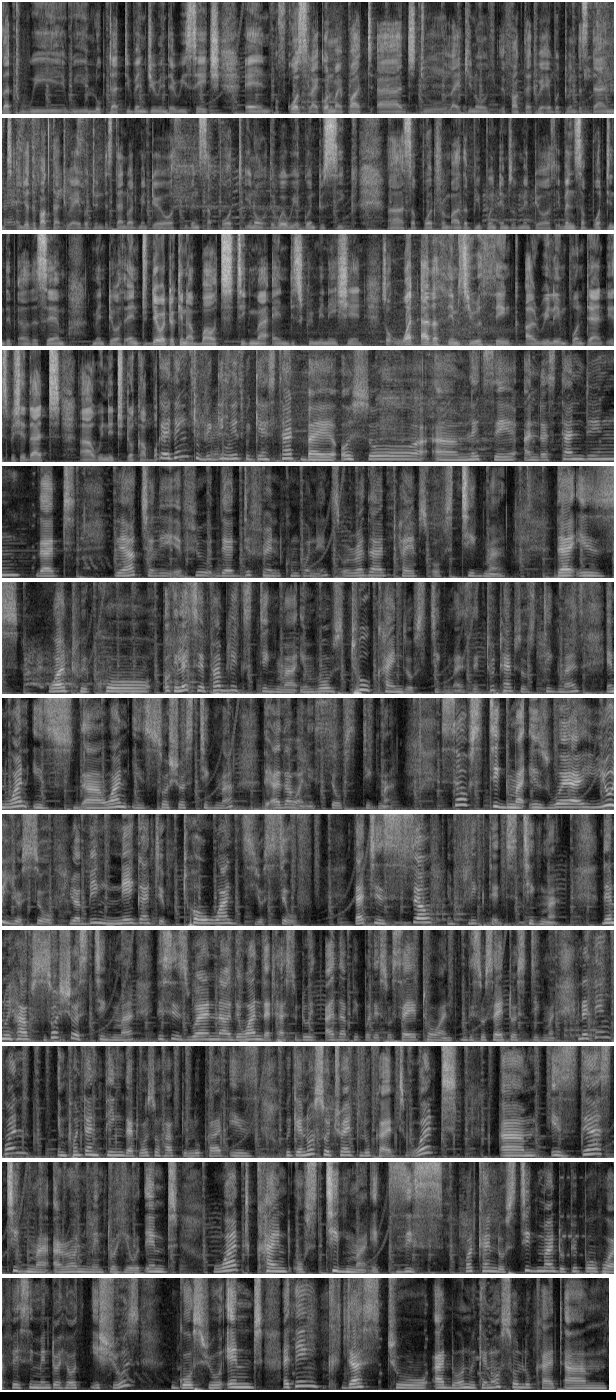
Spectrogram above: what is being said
that we we looked at even during the research, and of course, like on my part, I had to like you know the fact that we're able to understand, and just the fact that we're able to understand what mental health, even support, you know, the way we are going to seek uh, support from other people in terms of mental health, even supporting the uh, the same mental health. And today we're talking about stigma and discrimination. So, what other themes do you think are really important, especially that uh, we need to talk about? Okay, I think to begin with, we can start by also, um, let's say, understanding that there are actually a few, there are different components or rather types of stigma. There is what we call okay let's say public stigma involves two kinds of stigmas. The two types of stigmas and one is uh, one is social stigma the other one is self stigma self stigma is where you yourself you are being negative towards yourself that is self-inflicted stigma. Then we have social stigma. This is where now the one that has to do with other people the societal and the societal stigma. And i think one important thing that we also have to look at is we can also try to look at what um, is there stigma around mental health? And what kind of stigma exists? What kind of stigma do people who are facing mental health issues go through. And i think just to add on we can also look at um,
